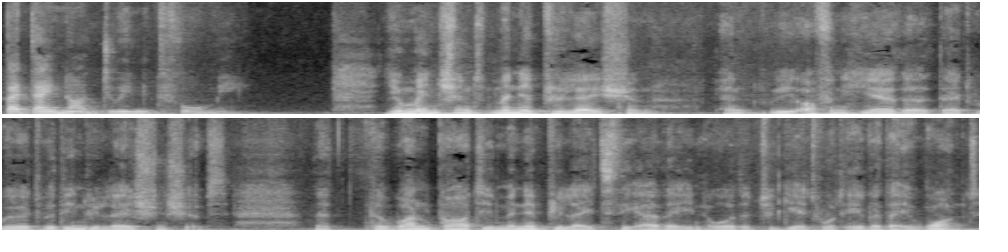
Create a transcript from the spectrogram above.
But they're not doing it for me. You mentioned manipulation, and we often hear the, that word within relationships that the one party manipulates the other in order to get whatever they want.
